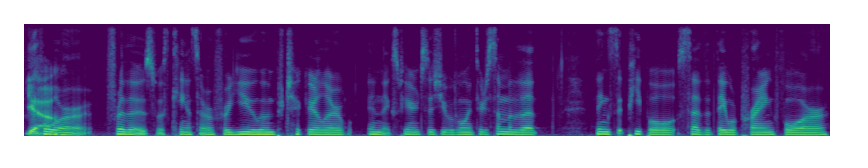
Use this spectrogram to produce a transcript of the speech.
yeah. for for those with cancer or for you in particular in the experiences you were going through some of the things that people said that they were praying for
